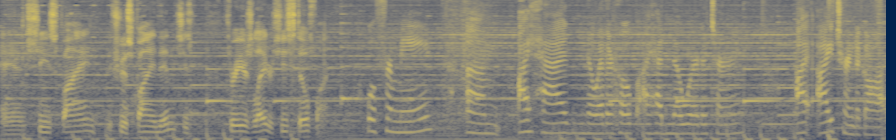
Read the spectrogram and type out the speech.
and she's fine. She was fine then. She's three years later. She's still fine. Well, for me, um, I had no other hope. I had nowhere to turn. I, I turn to God.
